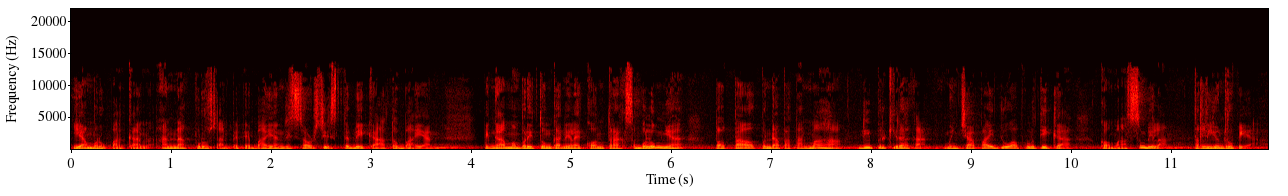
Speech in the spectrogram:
yang merupakan anak perusahaan PT Bayan Resources Tbk atau Bayan. Dengan memperhitungkan nilai kontrak sebelumnya, total pendapatan MAHA diperkirakan mencapai 23,9 triliun rupiah.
